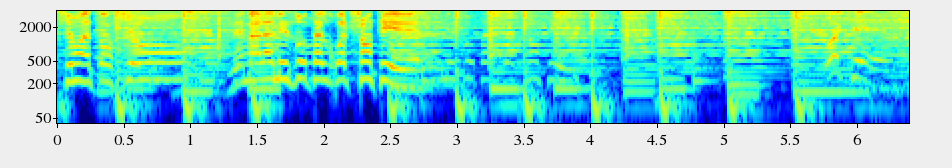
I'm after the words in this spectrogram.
Attention, attention. Même à la maison, t'as le droit de chanter. Ok.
